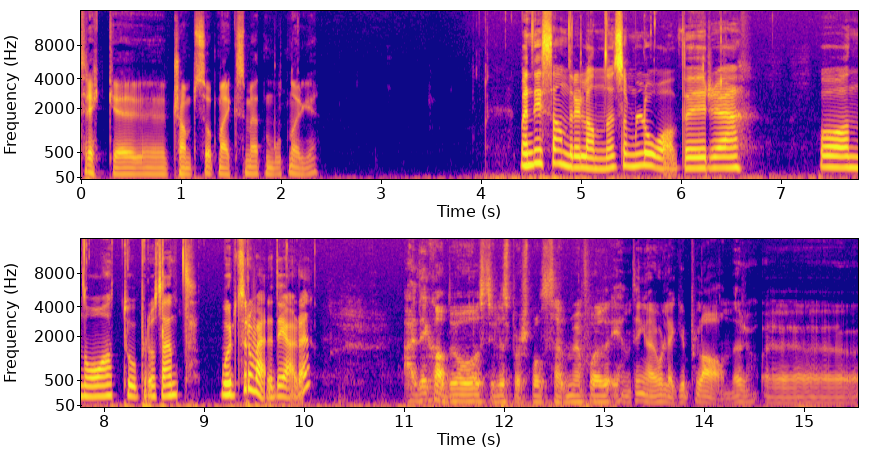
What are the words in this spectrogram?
trekke uh, Trumps oppmerksomhet mot Norge. Men disse andre landene som lover å nå 2% hvor troverdig er det? Nei, Det kan du jo stille spørsmålstegn med. For én ting er jo å legge planer. Uh,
